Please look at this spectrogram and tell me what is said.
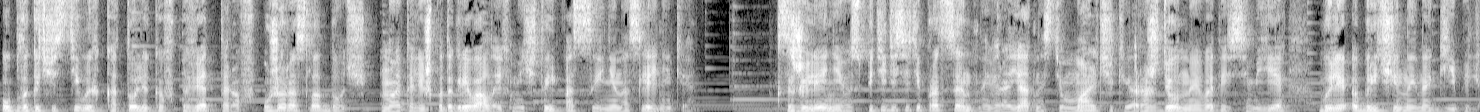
У благочестивых католиков-веттеров уже росла дочь, но это лишь подогревало их мечты о сыне-наследнике. К сожалению, с 50% вероятностью мальчики, рожденные в этой семье, были обречены на гибель.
